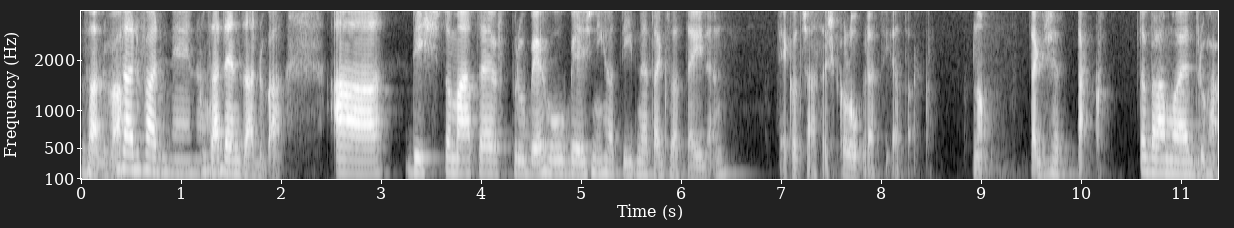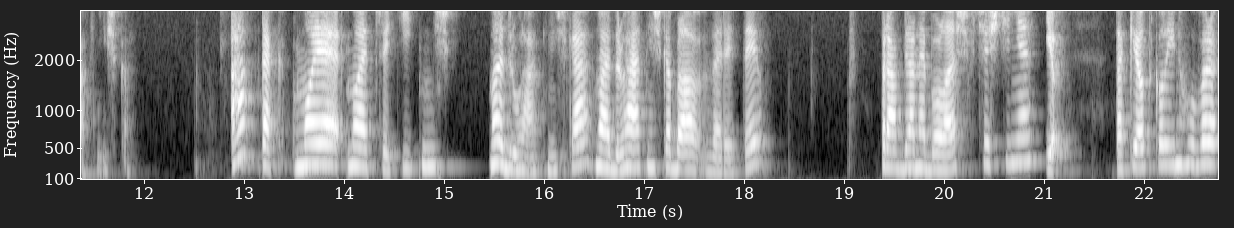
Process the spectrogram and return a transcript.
za dva. Za dva dny, no. Za den, za dva. A když to máte v průběhu běžného týdne, tak za týden. Jako třeba se školou, prací a tak. No, takže tak. To byla moje druhá knížka. Aha, tak moje, moje třetí knížka, moje druhá knížka, moje druhá knížka byla Verity. Pravda nebo lež v češtině, Jo. taky od Colleen Hoover.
